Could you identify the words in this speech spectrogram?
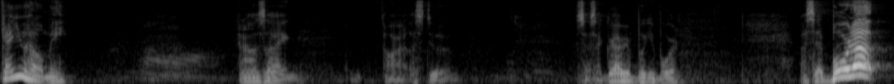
can you help me? And I was like, all right, let's do it. So I said, grab your boogie board. I said, board up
